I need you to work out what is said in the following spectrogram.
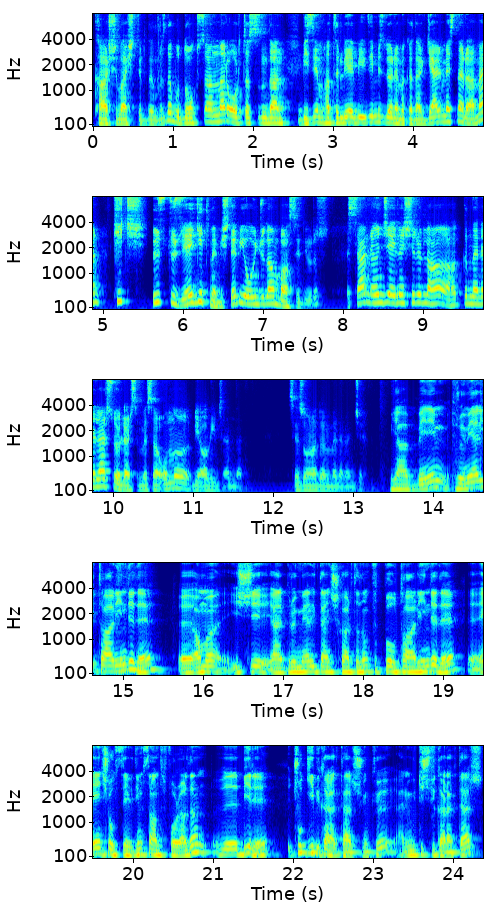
karşılaştırdığımızda bu 90'lar ortasından bizim hatırlayabildiğimiz döneme kadar gelmesine rağmen hiç üst düzeye gitmemiş de bir oyuncudan bahsediyoruz. Sen önce Alan Shearer'la hakkında neler söylersin mesela onu bir alayım senden sezona dönmeden önce. Ya benim Premier Lig tarihinde de e, ama işi yani Premier Lig'den çıkartalım futbol tarihinde de e, en çok sevdiğim santrforlardan e, biri. Çok iyi bir karakter çünkü. Yani müthiş bir karakter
